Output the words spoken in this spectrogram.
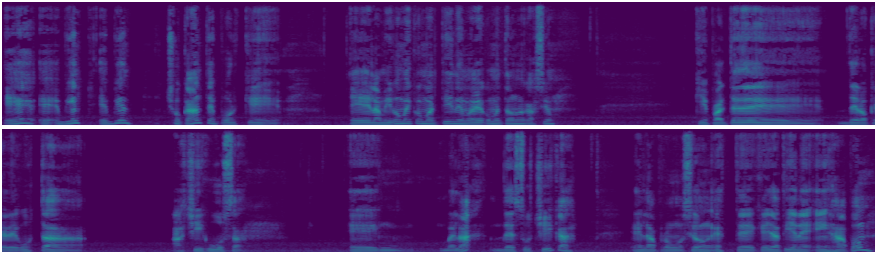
es, bien, es bien chocante porque el amigo Michael Martínez me había comentado en una ocasión que parte de, de lo que le gusta a Chigusa ¿verdad? De sus chicas en la promoción este, que ella tiene en Japón,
